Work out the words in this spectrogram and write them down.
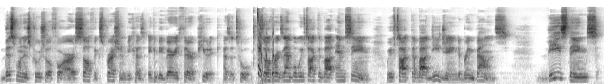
This one is crucial for our self expression because it can be very therapeutic as a tool. So, for example, we've talked about emceeing, we've talked about DJing to bring balance. These things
